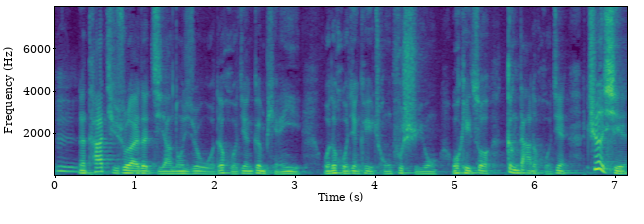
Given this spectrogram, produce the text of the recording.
嗯，那他提出来的几样东西就是我的火箭更便宜，我的火箭可以重复使用，我可以做更大的火箭，这些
